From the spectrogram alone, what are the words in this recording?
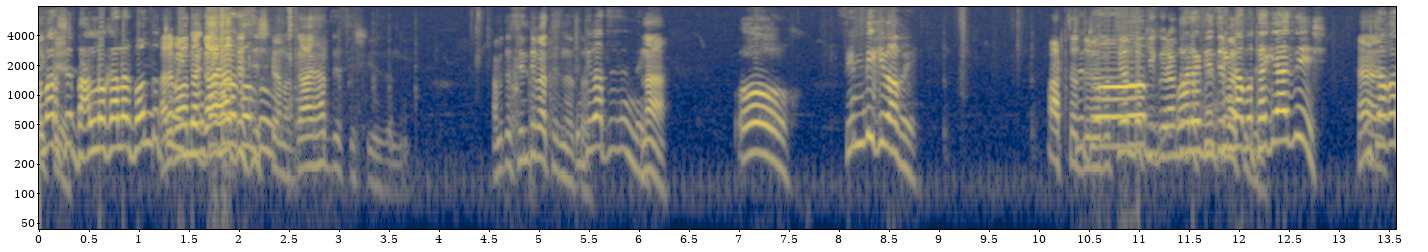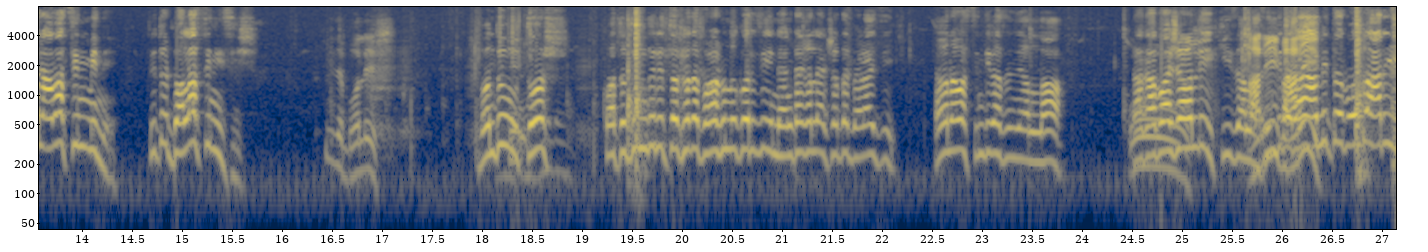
আমার সে বাল্যকালের বন্ধু আরে বাবা গায়ে হাত কালার দিছিস কেন? গায়ে হাত দিছিস কি জন্য আমি তো চিনতে পারছিস না চিনতে পারছিস না? ও চিনবি কীভাবে? আচ্ছা তুই তো চিনবো কি করে? আমি তো চিনতে সিঙ্গাপুর পারছি থেকে আসিস? তুই তো তখন আমার চিনবি না। তুই তো ডলার চিনিছিস কি যে বলিস? বন্ধু তোর কতদিন ধরে তোর সাথে পড়াশোনা করেছি ন্যাংটা গেলে একসাথে বেড়াইছি। এখন আমার চিনতে পারছিস আল্লাহ। টাকা পয়সা হলি কি জ্বালা। আমি বন্ধু আরিফ।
